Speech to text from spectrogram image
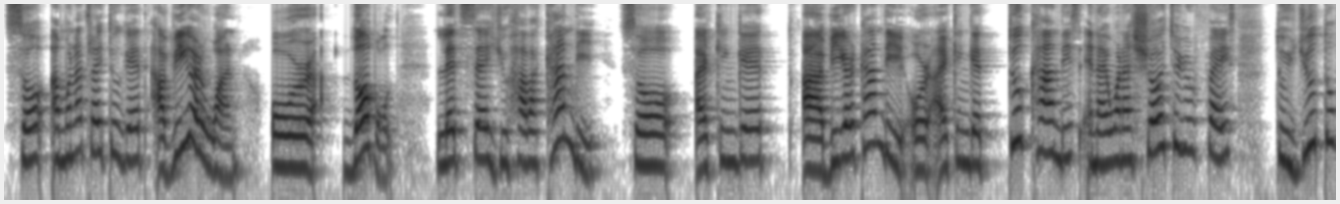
so I'm gonna try to get a bigger one or double. Let's say you have a candy, so I can get a bigger candy or I can get two candies and I want to show it to your face to you to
